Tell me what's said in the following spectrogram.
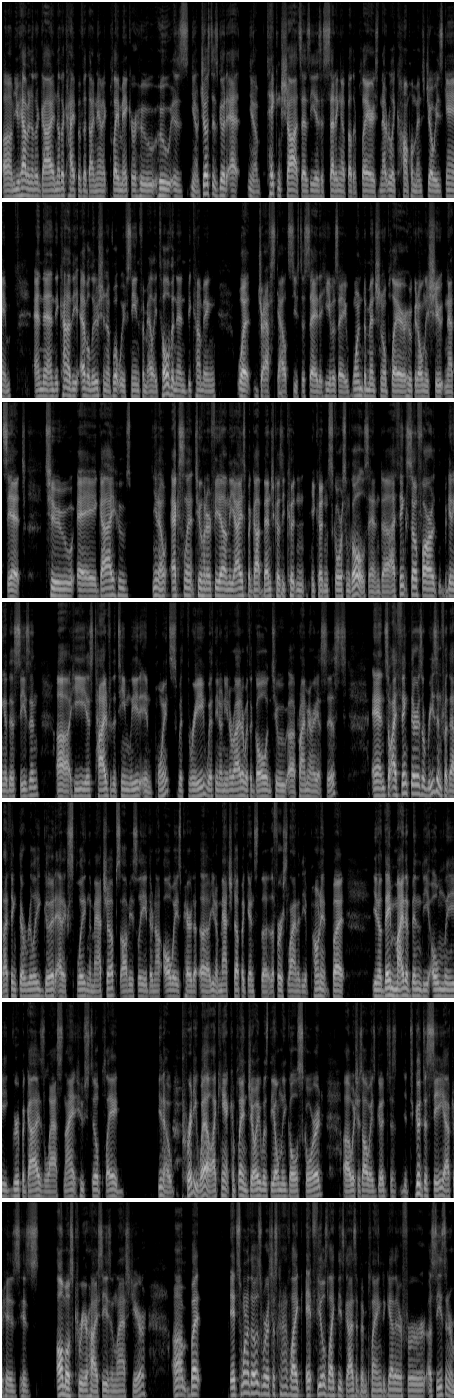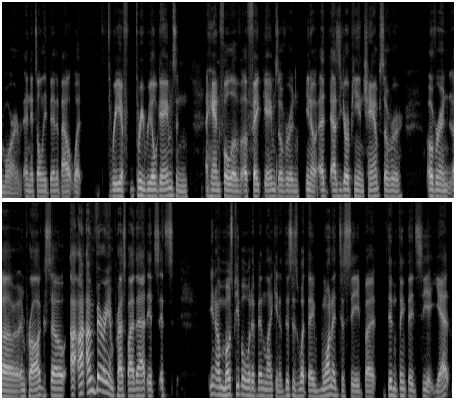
um, you have another guy, another type of a dynamic playmaker who who is you know just as good at you know taking shots as he is at setting up other players, and that really complements Joey's game. And then the kind of the evolution of what we've seen from Eeli Tolvanen becoming what draft scouts used to say that he was a one-dimensional player who could only shoot and that's it, to a guy who's you know excellent 200 feet on the ice but got benched because he couldn't he couldn't score some goals and uh, i think so far beginning of this season uh, he is tied for the team lead in points with three, with you know Niederreiter with a goal and two uh, primary assists. And so I think there is a reason for that. I think they're really good at exploiting the matchups. Obviously, they're not always paired, uh, you know, matched up against the the first line of the opponent, but you know they might have been the only group of guys last night who still played, you know, pretty well. I can't complain. Joey was the only goal scored, uh, which is always good. To, it's good to see after his his almost career high season last year. Um, but it's one of those where it's just kind of like it feels like these guys have been playing together for a season or more, and it's only been about what three of three real games and a handful of, of fake games over in you know as, European champs over over in uh, in Prague. So I, I'm very impressed by that. It's it's you know most people would have been like you know this is what they wanted to see, but didn't think they'd see it yet.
